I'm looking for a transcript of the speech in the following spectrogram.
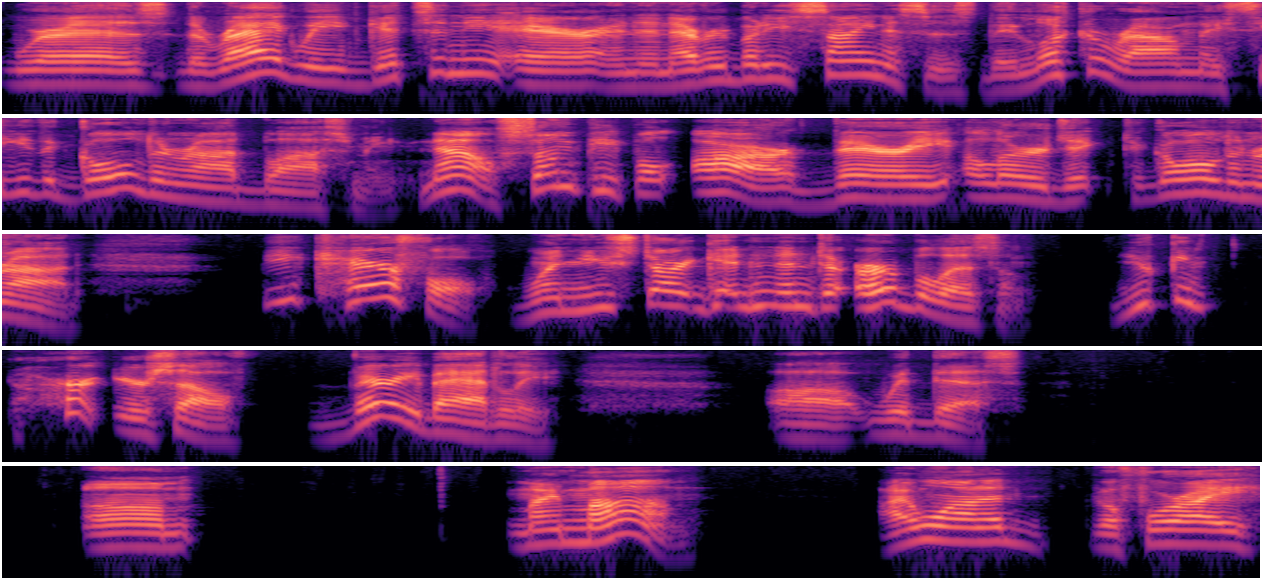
Whereas the ragweed gets in the air and in everybody's sinuses. They look around, they see the goldenrod blossoming. Now, some people are very allergic to goldenrod. Be careful when you start getting into herbalism. You can hurt yourself very badly uh, with this. Um, my mom, I wanted, before I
